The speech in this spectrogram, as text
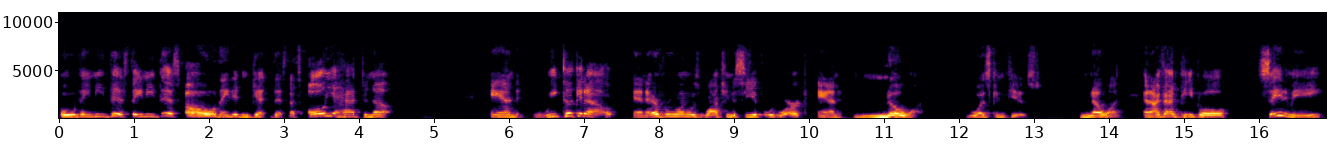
Oh, they need this. They need this. Oh, they didn't get this. That's all you had to know. And we took it out, and everyone was watching to see if it would work, and no one was confused. No one. And I've had people say to me,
